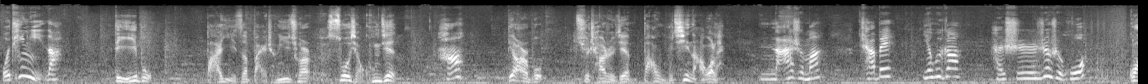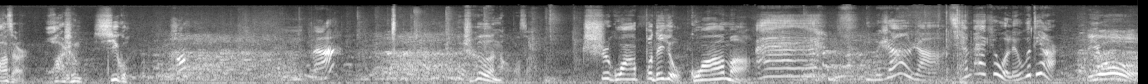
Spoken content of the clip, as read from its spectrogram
我听你的。第一步，把椅子摆成一圈，缩小空间。好。第二步，去茶水间把武器拿过来。拿什么？茶杯、烟灰缸，还是热水壶？瓜子儿、花生、西瓜。好。啊？这脑子，吃瓜不得有瓜吗？哎，你们让让，前排给我留个地儿。哎呦，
